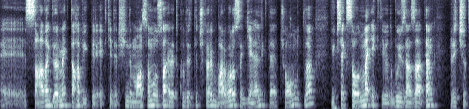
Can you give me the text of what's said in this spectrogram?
e, sahada görmek daha büyük bir etkidir. Şimdi Masamo olsa evet kudretli çıkarıyor. Barbarossa genellikle çoğunlukla yüksek savunma ekliyordu. Bu yüzden zaten Richard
